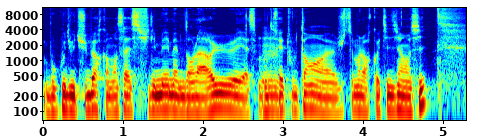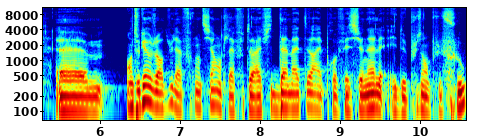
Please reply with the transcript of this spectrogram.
beaucoup de youtubeurs commencent à se filmer même dans la rue et à se montrer tout le temps justement leur quotidien aussi. Euh, en tout cas, aujourd'hui, la frontière entre la photographie d'amateur et professionnel est de plus en plus floue.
